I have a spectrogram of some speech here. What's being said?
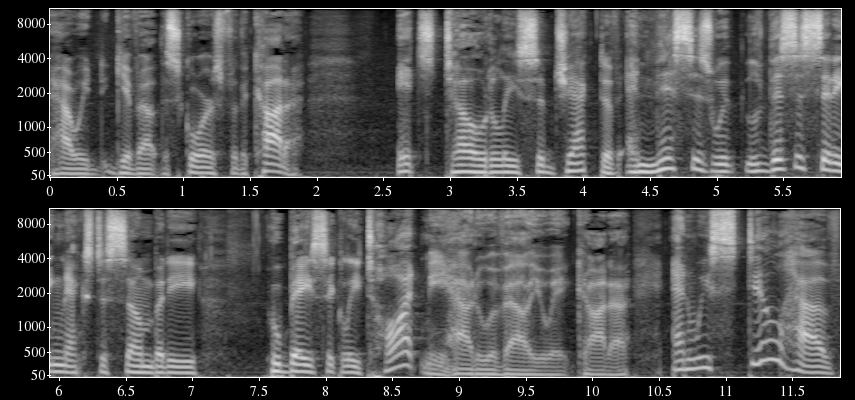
how we'd give out the scores for the kata. It's totally subjective. And this is with this is sitting next to somebody who basically taught me how to evaluate kata, and we still have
